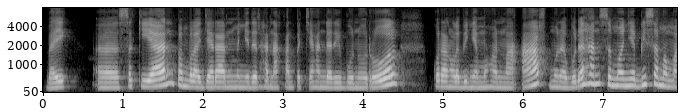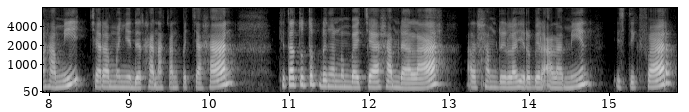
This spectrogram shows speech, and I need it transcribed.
Baik eh, sekian pembelajaran menyederhanakan pecahan dari Bu Nurul. Kurang lebihnya mohon maaf. Mudah-mudahan semuanya bisa memahami cara menyederhanakan pecahan kita tutup dengan membaca hamdalah alhamdulillahirobbilalamin istighfar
